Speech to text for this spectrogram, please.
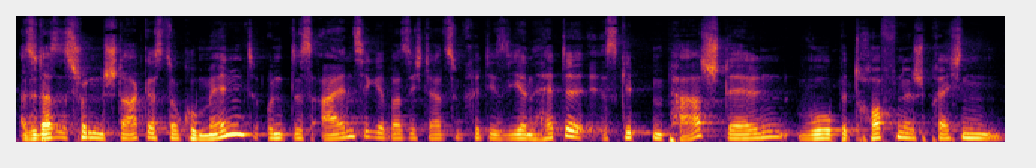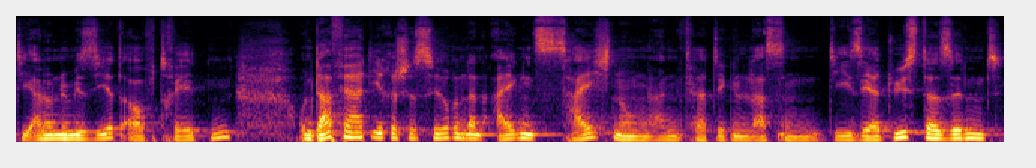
Also das ist schon ein starkes Dokument und das Einzige, was ich dazu kritisieren hätte, es gibt ein paar Stellen, wo Betroffene sprechen, die anonymisiert auftreten und dafür hat die Regisseurin dann eigens Zeichnungen anfertigen lassen, die sehr düster sind,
